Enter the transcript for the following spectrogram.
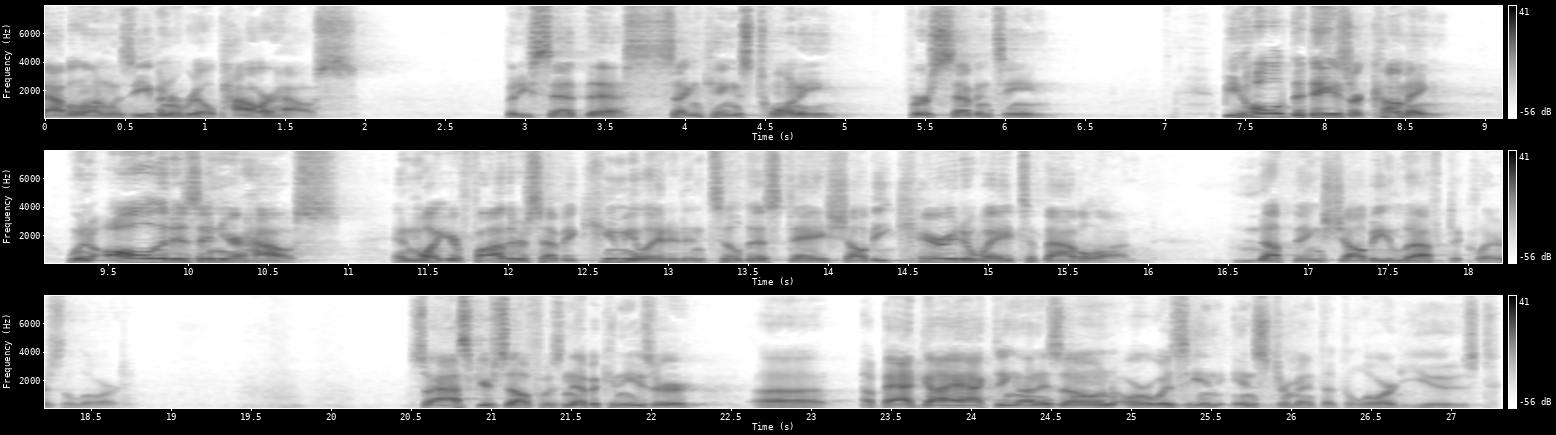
Babylon was even a real powerhouse. But he said this 2 Kings 20, verse 17 Behold, the days are coming when all that is in your house and what your fathers have accumulated until this day shall be carried away to Babylon. Nothing shall be left, declares the Lord. So ask yourself was Nebuchadnezzar uh, a bad guy acting on his own, or was he an instrument that the Lord used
